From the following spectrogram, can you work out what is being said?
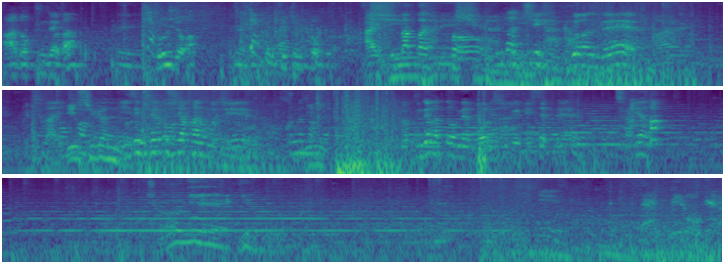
아 너 군대가? 네 솔저가? 그렇게 좀 커. 아이 끝났다니까 끝났지. 군대 가는데 아니 이 시간 인생 새로 시작하는 거지. 너 군대 갔다 오면 머릿속에 리셋돼. 자기야 정의의 이름 내밀 오게라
